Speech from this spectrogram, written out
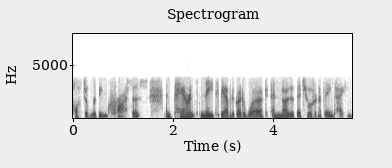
cost of living crisis, and parents need to be able to go to work and know that their children are being taken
